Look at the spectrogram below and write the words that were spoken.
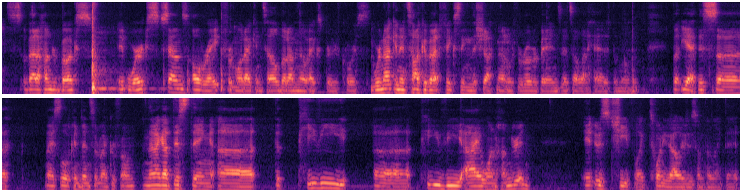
It's about a hundred bucks. It works. Sounds all right from what I can tell, but I'm no expert, of course. We're not going to talk about fixing the shock mount with the rubber bands. That's all I had at the moment. But yeah, this uh, nice little condenser microphone. And then I got this thing, uh, the PV uh, PVI 100. It was cheap, like twenty dollars or something like that.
